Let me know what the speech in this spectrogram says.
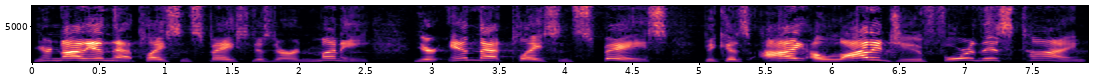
You're not in that place and space just to earn money. You're in that place and space because I allotted you for this time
